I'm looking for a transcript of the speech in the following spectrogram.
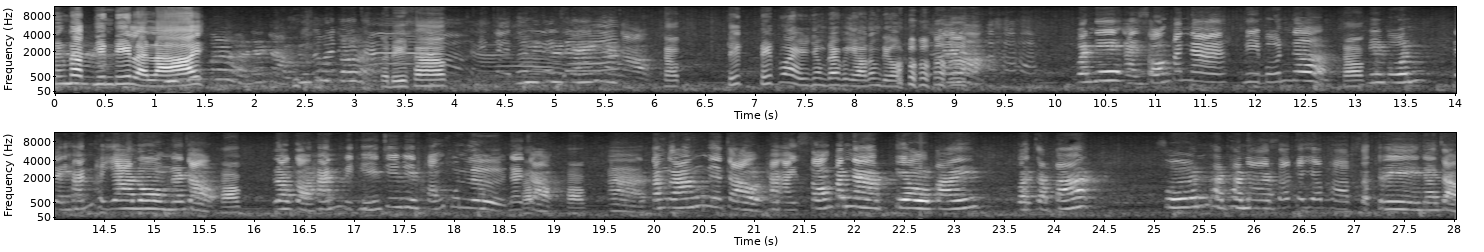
นักนักๆยินดีหลายๆสวัสดีครับครับติดติดไว้ยังได้ไปเอวต้องเดียว วันนี้ไอ้สองพันนา มีบุญเนอะครับมีบุญได้หันพญาลงนะเจ้าครับ แล้วก็หันวิถีชีวิตของคุณลือนะครัเจ้าบครับอ่าตั้งหลังเนี่ยเจ้าถ้าไอ้สองพันนาเกี่ยวไป ก็จะปะฟื้นพัฒนาศักยภาพสตรีนะเจ้า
